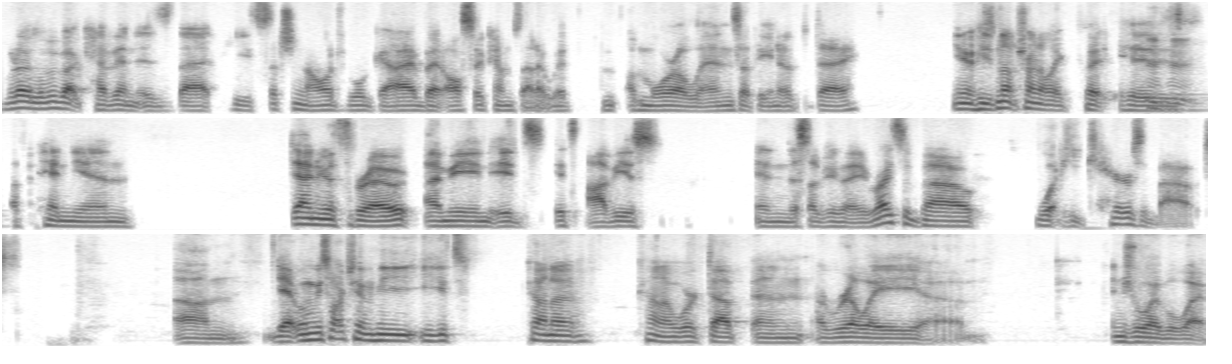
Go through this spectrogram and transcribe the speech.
what I love about Kevin is that he's such a knowledgeable guy, but also comes at it with a moral lens. At the end of the day, you know, he's not trying to like put his mm-hmm. opinion down your throat. I mean, it's it's obvious in the subject that he writes about what he cares about. Um, yeah, when we talk to him, he he gets kind of kind of worked up in a really um, enjoyable way.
